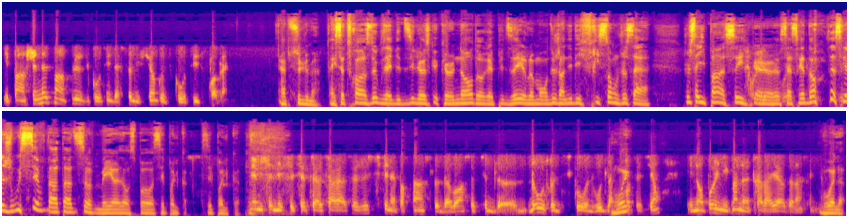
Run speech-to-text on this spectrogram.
et pencher nettement plus du côté de la solution que du côté du problème. Absolument. Et cette phrase-là que vous avez dit, là, qu'un ordre aurait pu dire, là, mon Dieu, j'en ai des frissons juste à, juste à y penser. Ah que ça serait donc, ça serait jouissif d'entendre ça, mais euh, non, c'est pas, c'est pas le cas. C'est pas le cas. Mais, ça, ça, ça, justifie l'importance d'avoir ce type d'autres discours au niveau de la profession et non pas uniquement d'un travailleur de l'enseignement. Voilà.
